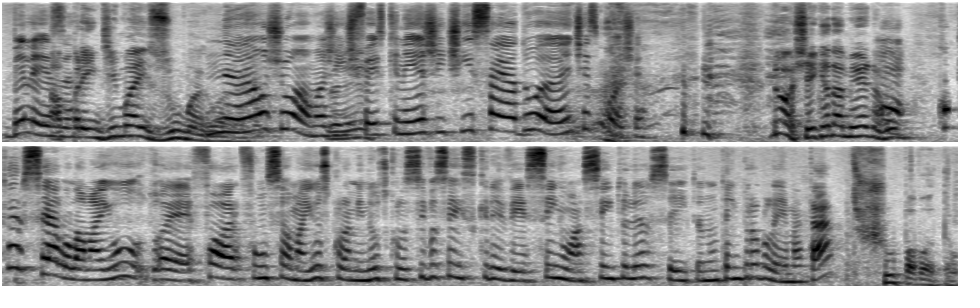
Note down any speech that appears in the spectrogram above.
Beleza. Aprendi mais uma agora. Não, João, a gente É. fez que nem a gente tinha ensaiado antes, poxa. Não, achei que dar merda. É, vamos- qualquer célula maiú, é, for- função maiúscula, minúscula, se você escrever sem um acento, ele aceita, não tem problema, tá? Chupa botão.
